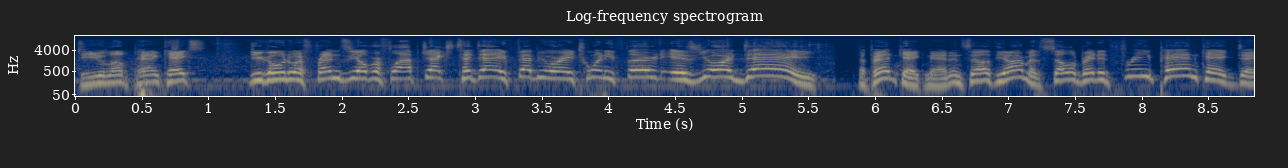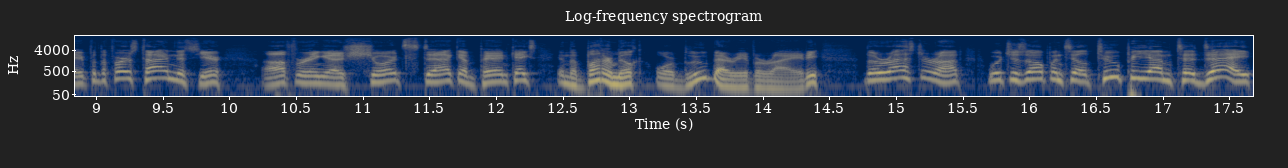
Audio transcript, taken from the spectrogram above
Do you love pancakes? Do you go into a frenzy over flapjacks? Today, February 23rd, is your day! The Pancake Man in South Yarmouth celebrated Free Pancake Day for the first time this year, offering a short stack of pancakes in the buttermilk or blueberry variety. The restaurant, which is open till 2 p.m. today,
